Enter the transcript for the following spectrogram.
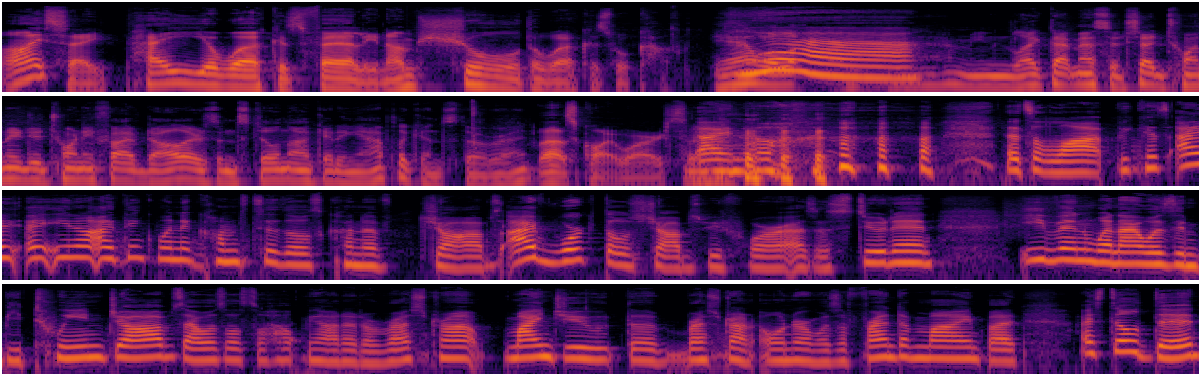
I say, pay your workers fairly, and I'm sure the workers will come. Yeah. Well, yeah. I mean, like that message said, twenty to twenty-five dollars, and still not getting applicants, though, right? That's quite worrisome. I know. That's a lot because I, I, you know, I think when it comes to those kind of jobs, I've worked those jobs before as a student. Even when I was in between jobs, I was also helping out at a restaurant. Mind you, the restaurant owner was a friend of mine, but I still did.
